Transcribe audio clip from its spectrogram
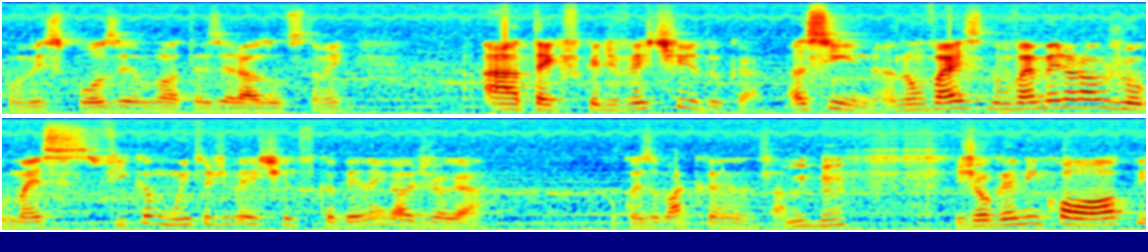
com minha esposa, eu vou até zerar os outros também. Até que fica divertido, cara. Assim, não vai, não vai melhorar o jogo, mas fica muito divertido, fica bem legal de jogar. Uma coisa bacana, sabe? Uhum. Jogando em co-op,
